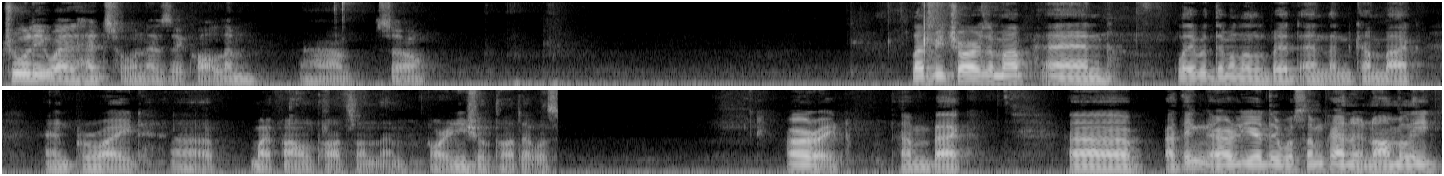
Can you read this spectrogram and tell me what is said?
truly wired headphone as they call them. Um, so let me charge them up and play with them a little bit and then come back and provide uh, my final thoughts on them or initial thought I was. All right I'm back. Uh, I think earlier there was some kind of anomaly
